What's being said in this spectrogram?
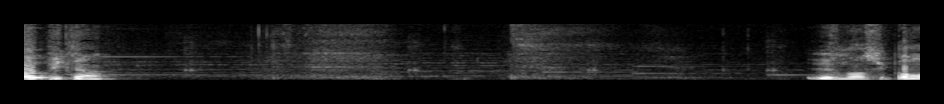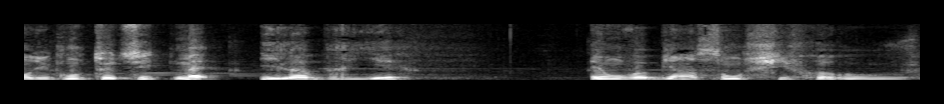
Oh putain Je m'en suis pas rendu compte tout de suite, mais il a brillé. Et on voit bien son chiffre rouge.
